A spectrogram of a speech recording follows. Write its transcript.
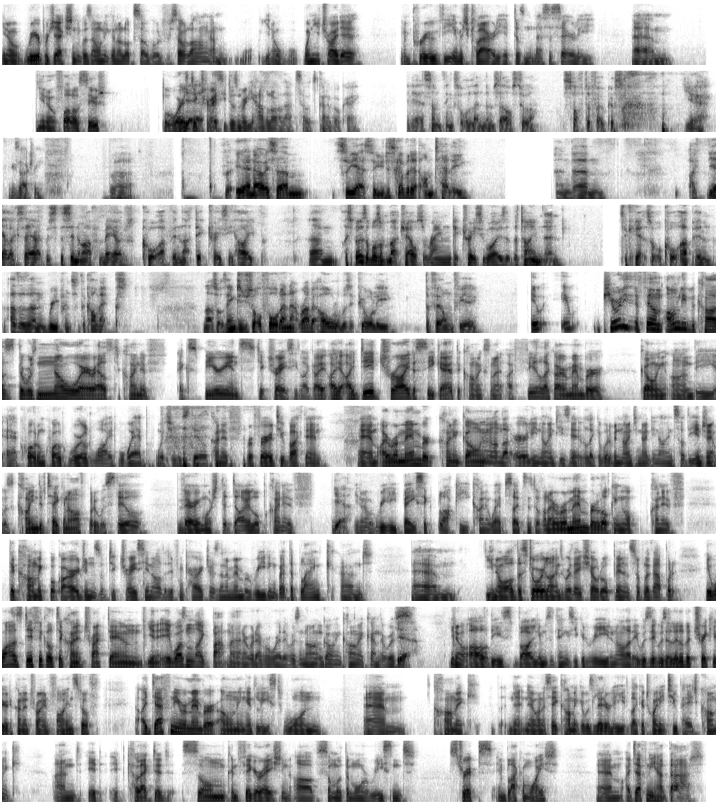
you know, rear projection was only going to look so good for so long, and you know, when you try to improve the image clarity, it doesn't necessarily, um, you know, follow suit. But whereas Dick Yeah. Tracy doesn't really have a lot of that, so it's kind of okay. Yeah, some things sort of lend themselves to a softer focus. Yeah, exactly. but, but yeah, no, it's um. So yeah, so you discovered it on telly, and um, I yeah, like I say, it was the cinema for me. I was caught up in that Dick Tracy hype. Um, I suppose there wasn't much else around Dick Tracy wise at the time then to get sort of caught up in, other than reprints of the comics, that sort of thing. Did you sort of fall down that rabbit hole, or was it purely the film for you? it it purely the film only because there was nowhere else to kind of experience Dick Tracy. Like I I, I did try to seek out the comics, and I, I feel like I remember going on the uh, quote unquote World Wide Web, which it was still kind of referred to back then. Um, I remember kind of going on that early 90s, like it would have been 1999, so the internet was kind of taken off, but it was still very much the dial-up kind of Yeah, you know, really basic blocky kind of websites and stuff. And I remember looking up kind of the comic book origins of Dick Tracy and all the different characters. And I remember reading about the blank and, um, you know, all the storylines where they showed up in and stuff like that. But it was difficult to kind of track down. You know, it wasn't like Batman or whatever where there was an ongoing comic and there was, Yeah. you know, all these volumes of things you could read and all that. It was it was a little bit trickier to kind of try and find stuff. I definitely remember owning at least one um comic now, now when i say comic it was literally like a 22 page comic and it it collected some configuration of some of the more recent strips in black and white um i definitely had that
